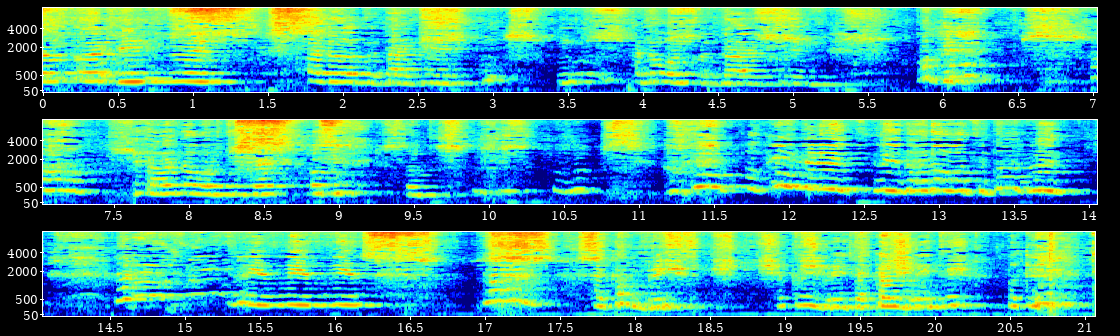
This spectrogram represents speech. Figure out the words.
I'm sorry, please. I don't want to die, please. I don't want to die, please. Okay. I don't want to die. Okay. Okay, okay, please, please, I don't want to die, please. Please, please, please, please. I can't breathe. I can't breathe. I can't breathe. Okay.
